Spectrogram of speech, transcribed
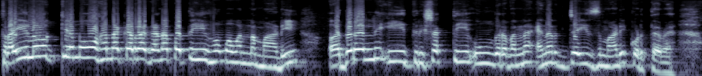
ತ್ರೈಲೋಕ್ಯ ಮೋಹನಕರ ಗಣಪತಿ ಹೋಮವನ್ನು ಮಾಡಿ ಅದರಲ್ಲಿ ಈ ತ್ರಿಶಕ್ತಿ ಉಂಗುರವನ್ನು ಎನರ್ಜೈಸ್ ಮಾಡಿ ಕೊಡ್ತೇವೆ.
